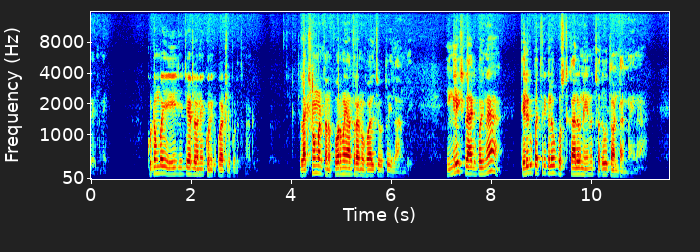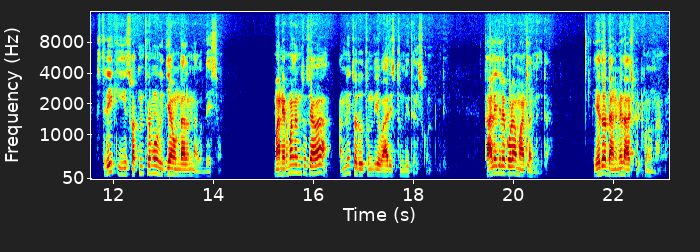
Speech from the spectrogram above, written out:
రేపినాయి. కుటుంబ ఈజీ చీరలోనే కునికిపాట్లు పడుతున్నాడు. లక్ష్మణ్ తన పూర్ణయాత్ర అనుభవాలు చెబుతూ ఇలా అంది. ఇంగ్లీష్ రాకపోయినా తెలుగు పత్రికలు పుస్తకాలు నేను చదువుతూ ఉంటాను నాయన. స్త్రీకి స్వతంత్రము విద్య ఉండాలని నా ఉద్దేశం. మా నిర్మలను చూసావా అన్నీ చదువుతుంది వారిస్తుంది తెలుసుకుంటుంది. కాలేజీలో కూడా మాట్లాడిందిట. ఏదో దాని మీద ఆశ పెట్టుకుని ఉన్నాను.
